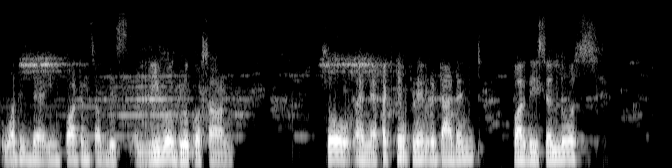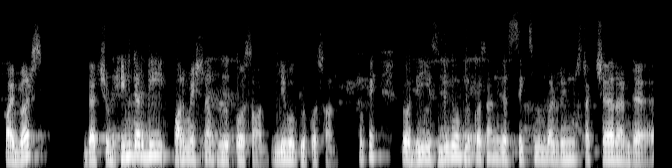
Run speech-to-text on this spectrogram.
what is the importance of this levoglucosan. So an effective flame retardant for the cellulose fibers that should hinder the formation of glucosan, levoglucosan. Okay, so these levoglucosan is a six-membered ring structure, and uh,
